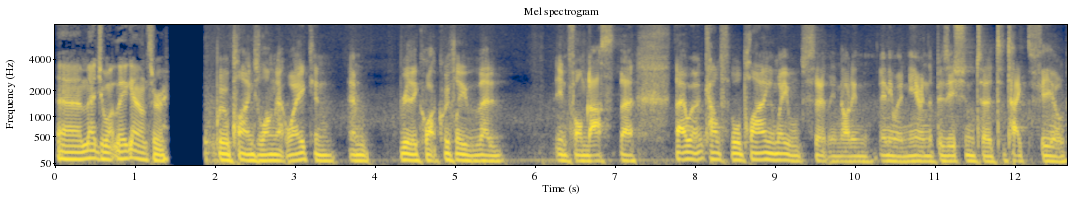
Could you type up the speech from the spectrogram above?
Uh, imagine what they're going through. We were playing Geelong that week, and, and really quite quickly they informed us that they weren't comfortable playing, and we were certainly not in anywhere near in the position to, to take the field.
